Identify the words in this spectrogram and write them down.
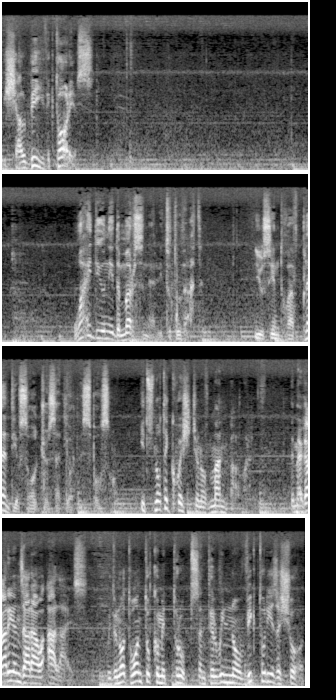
we shall be victorious. Why do you need a mercenary to do that? You seem to have plenty of soldiers at your disposal. It's not a question of manpower. The Megarians are our allies. We do not want to commit troops until we know victory is assured.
